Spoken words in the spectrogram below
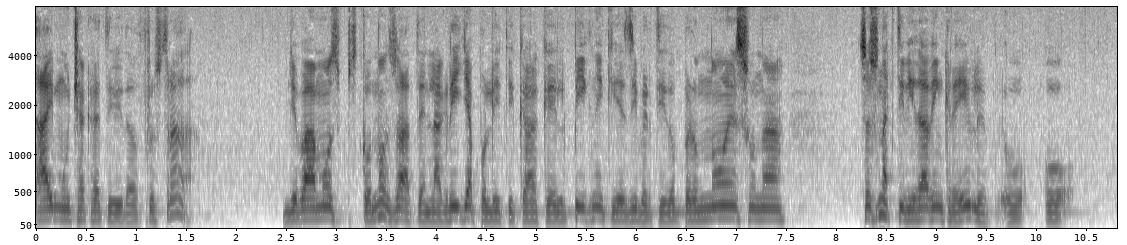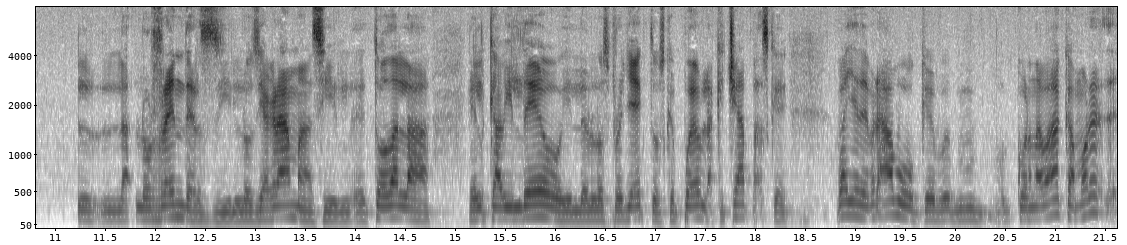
hay mucha creatividad frustrada. Llevamos, pues, con, o en la grilla política, que el picnic y es divertido, pero no es una, o es una actividad increíble. O, la- los renders y los diagramas y eh, toda la el cabildeo y lo- los proyectos que Puebla, que Chiapas, que Valle de Bravo, que mm, Cuernavaca, Morelia,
